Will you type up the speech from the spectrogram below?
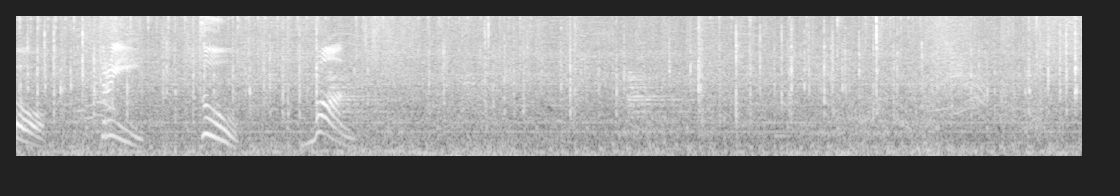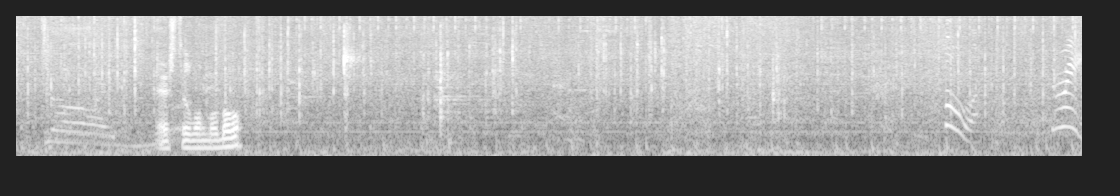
Four, three, two, one. There's still one more bubble. Four, three,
